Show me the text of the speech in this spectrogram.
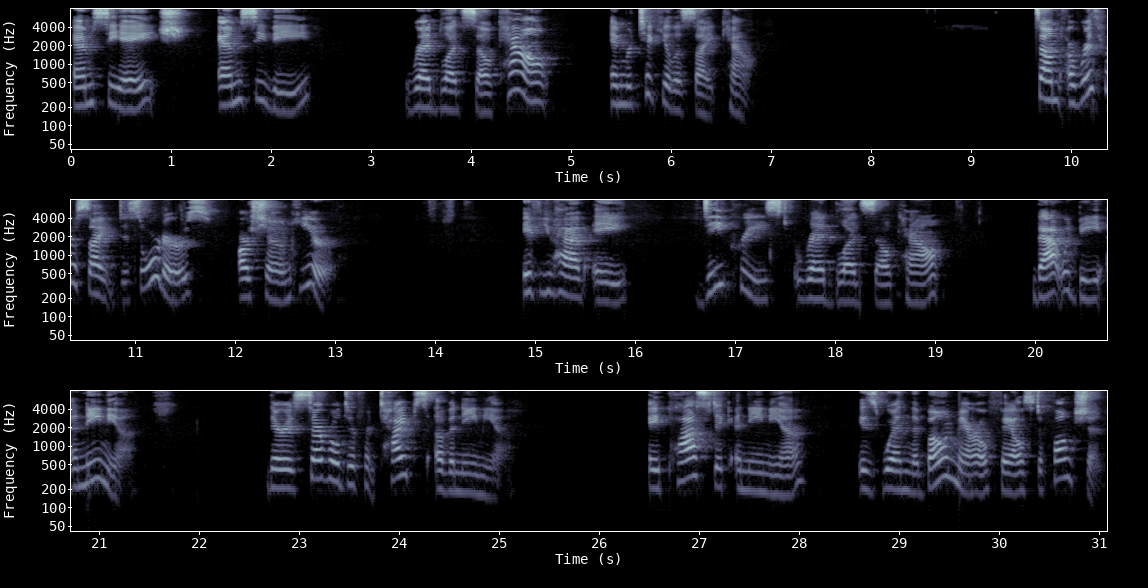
MCH, MCV, red blood cell count, and reticulocyte count. Some erythrocyte disorders are shown here. If you have a decreased red blood cell count, that would be anemia. There is several different types of anemia. Aplastic anemia is when the bone marrow fails to function.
